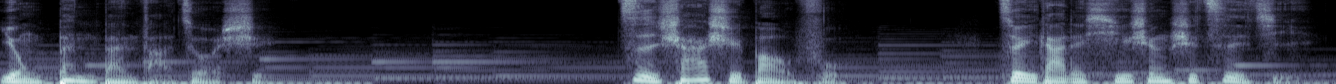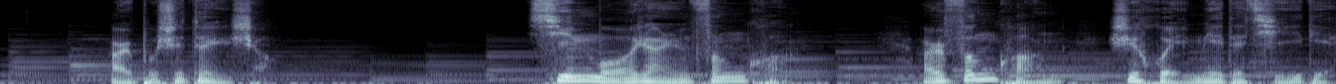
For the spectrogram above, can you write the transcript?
用笨办法做事。自杀式报复，最大的牺牲是自己。而不是对手。心魔让人疯狂，而疯狂是毁灭的起点。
